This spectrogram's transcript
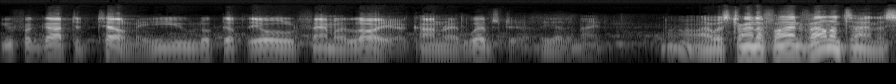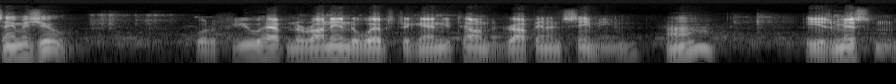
you forgot to tell me you looked up the old family lawyer, Conrad Webster, the other night. Oh, I was trying to find Valentine, the same as you. Well, if you happen to run into Webster again, you tell him to drop in and see me. Huh? He is missing.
